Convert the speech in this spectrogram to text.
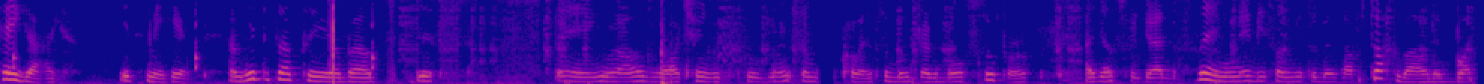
Hey guys, it's me here. I'm here to talk to you about this thing where I was watching, some clips about Dragon Ball Super. I just forgot this thing. Maybe some YouTubers have talked about it, but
